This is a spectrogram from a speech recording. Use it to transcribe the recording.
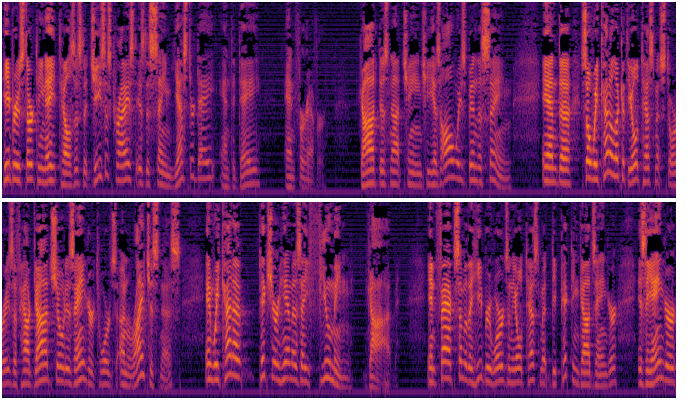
Hebrews 13:8 tells us that Jesus Christ is the same yesterday and today and forever. God does not change. He has always been the same. And uh, so we kind of look at the Old Testament stories of how God showed his anger towards unrighteousness, and we kind of picture him as a fuming God. In fact, some of the Hebrew words in the Old Testament depicting God's anger is the anger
